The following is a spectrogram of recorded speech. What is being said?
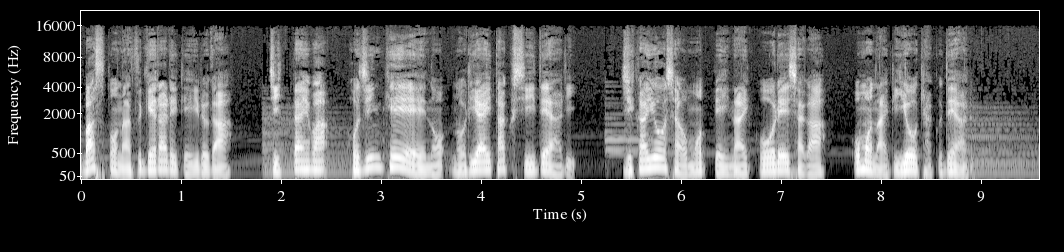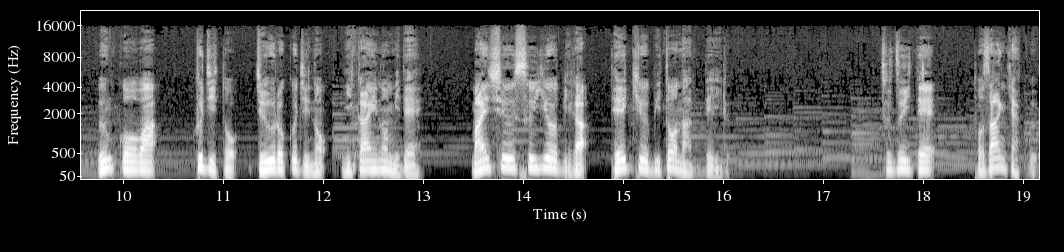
バスと名付けられているが、実態は個人経営の乗り合いタクシーであり、自家用車を持っていない高齢者が主な利用客である。運行は9時と16時の2回のみで、毎週水曜日が定休日となっている。続いて、登山客、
